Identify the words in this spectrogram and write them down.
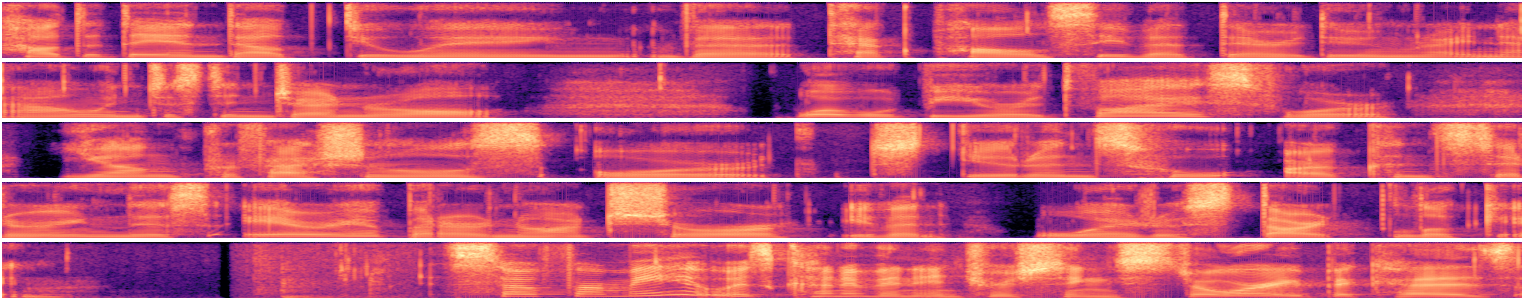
how did they end up doing the tech policy that they're doing right now and just in general what would be your advice for young professionals or students who are considering this area but are not sure even where to start looking? So for me, it was kind of an interesting story because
